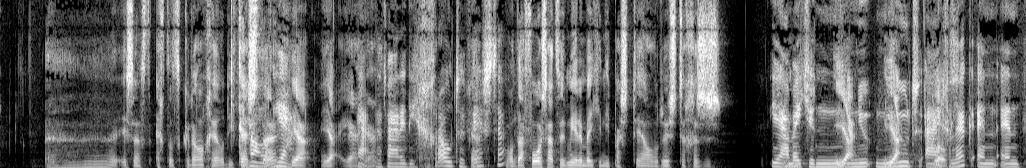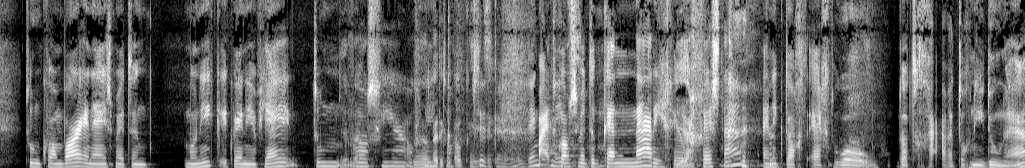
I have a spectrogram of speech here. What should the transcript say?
Eh, is dat echt dat knalgeel, die Knal, vesten? ja. ja, ja, ja, Ja, ja. dat waren die grote Ja. vesten. Want daarvoor zaten we meer een beetje in die pastel, rustige... Ja, een beetje Ja, nu- ja, nude eigenlijk. En, en toen kwam Bar ineens met een Monique. Ik weet niet of jij toen Jawel. was hier of Nou, niet. weet ik of- ook niet. Zit ik even. Ik denk Maar het toen kwam ze met een kanariegeel Ja. vest aan. En ik dacht echt, wow, dat gaan we toch niet doen, hè?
